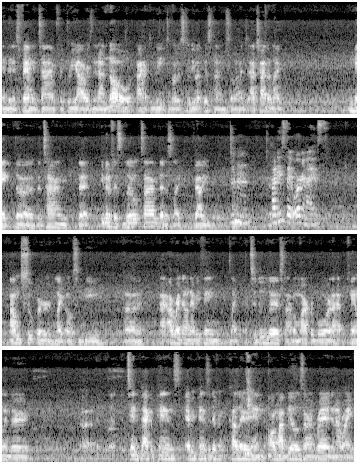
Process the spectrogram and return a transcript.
and then it's family time for three hours. And then I know I have to leave to go to the studio at this time. So I, I try to like make the the time that even if it's little time that it's like valuable. Mm-hmm. How do you stay organized? I'm super like OCD. Uh, I, I write down everything like a to-do list. I have a marker board. I have a calendar. Uh, a ten pack of pens. Every pen's a different color, and all my bills are in red. And I write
